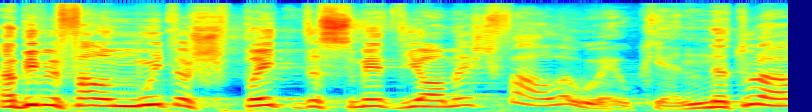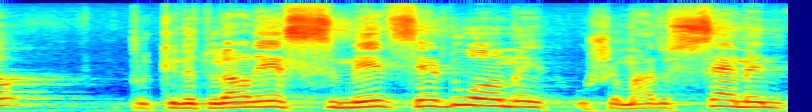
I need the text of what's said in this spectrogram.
A Bíblia fala muito a respeito da semente de homens? Fala, é o que é natural porque natural é a semente ser do homem, o chamado sêmen.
